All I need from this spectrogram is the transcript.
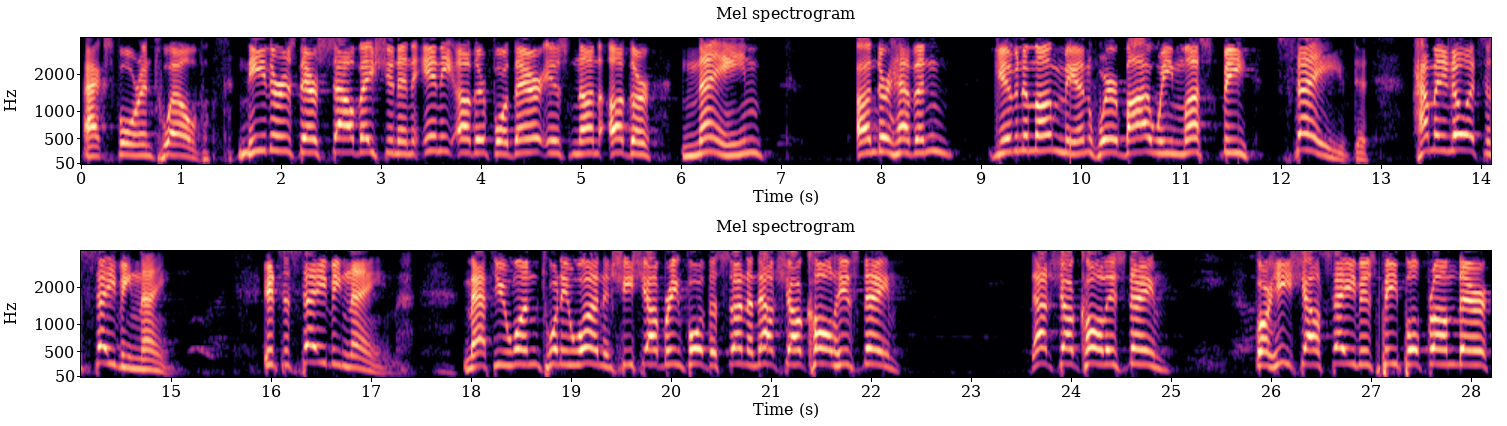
Acts 4 and 12. Neither is there salvation in any other, for there is none other name under heaven given among men whereby we must be saved. How many know it's a saving name? It's a saving name. Matthew 1 21, and she shall bring forth a son, and thou shalt call his name. Thou shalt call his name for he shall save his people from their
